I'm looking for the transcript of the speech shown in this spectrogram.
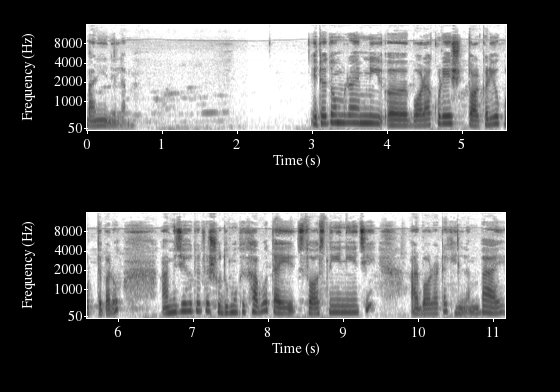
বানিয়ে নিলাম। এটা তোমরা এমনি বড়া করে তরকারিও করতে পারো। আমি যেহেতু এটা শুধু মুখে খাব, তাই সস নিয়ে নিয়েছি, আর বড়াটা খেলাম। বাই।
